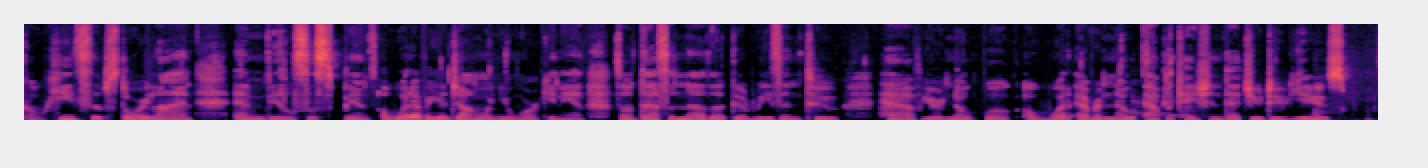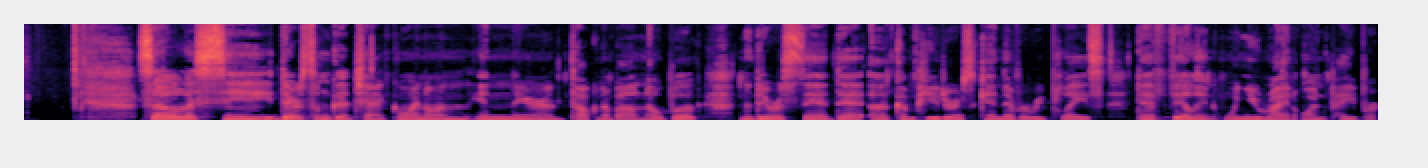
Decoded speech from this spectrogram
cohesive storyline and build suspense or whatever your genre you're working in. So that's another good reason to have your notebook or whatever note application that you do use. So let's see. There's some good chat going on in there talking about notebook. Nadira said that uh, computers can never replace that feeling when you write on paper.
